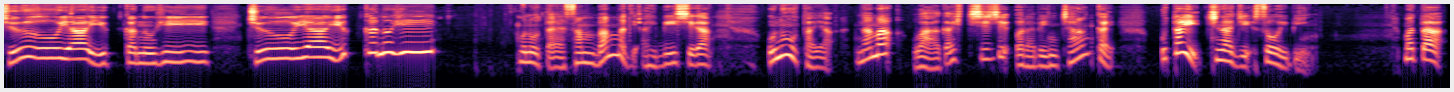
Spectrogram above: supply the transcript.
昼夜ゆっかぬ日昼夜ゆかぬ日。この歌や3番まで IBC がうぬ歌や生わが七時わらびんちゃんかい。歌いちなじそういびん。また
